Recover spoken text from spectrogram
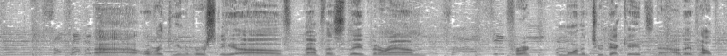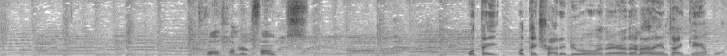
uh, over at the University of Memphis. They've been around for more than two decades now. They've helped 1,200 folks. What they what they try to do over there, they're not anti-gambling.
